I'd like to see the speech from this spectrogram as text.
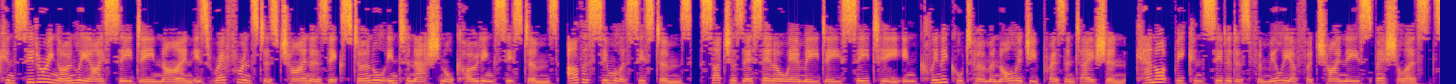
Considering only ICD-9 is referenced as China's external international coding systems, other similar systems, such as SNOMEDCT in clinical terminology presentation, cannot be considered as familiar for Chinese specialists,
